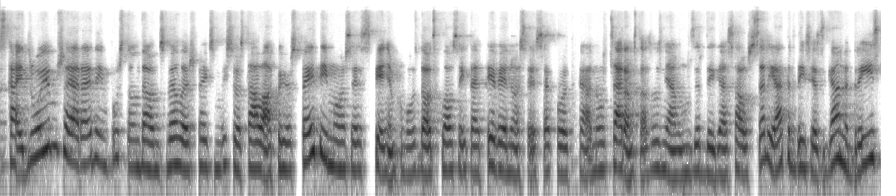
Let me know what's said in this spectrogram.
skaidrojumu šajā raidījuma pusstundā un es vēlēšu veiksmu visos tālākajos pētījumos. Es pieņemu, ka būs daudz klausītāji pievienosies, sakot, ka, nu, cerams, tās uzņēmumu dzirdīgās ausis arī atradīsies gana drīz.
